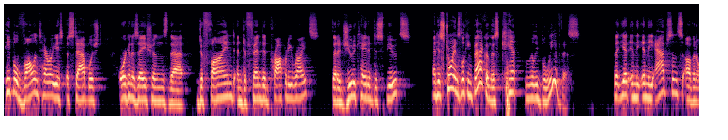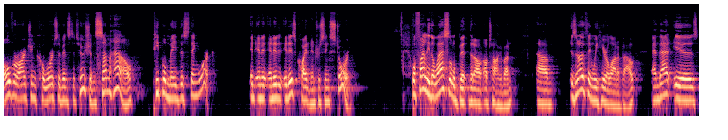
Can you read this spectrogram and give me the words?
people voluntarily established organizations that defined and defended property rights, that adjudicated disputes. And historians looking back on this can't really believe this. That yet, in the, in the absence of an overarching coercive institution, somehow people made this thing work. and, it, and it, it is quite an interesting story. Well, finally, the last little bit that I'll, I'll talk about um, is another thing we hear a lot about, and that is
